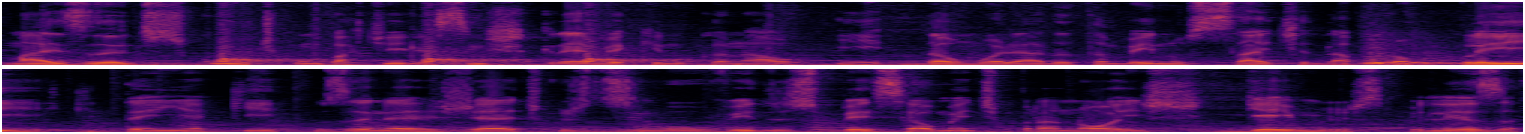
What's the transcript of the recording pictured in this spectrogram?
Mas antes, curte, compartilha, se inscreve aqui no canal e dá uma olhada também no site da ProPlay, que tem aqui os energéticos desenvolvidos especialmente para nós gamers, beleza?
